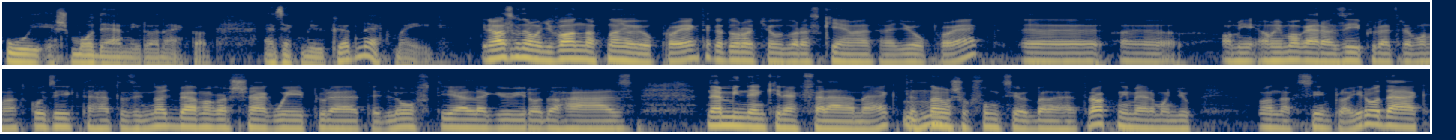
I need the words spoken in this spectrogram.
új és modern irodákat, ezek működnek még? Én azt gondolom, hogy vannak nagyon jó projektek, a Dorottya udvar az kiemelten egy jó projekt. Ö, ö, ami, ami magára az épületre vonatkozik, tehát ez egy nagy belmagasságú épület, egy loft jellegű irodaház, nem mindenkinek felel meg, tehát uh-huh. nagyon sok funkciót be lehet rakni, mert mondjuk vannak szimpla irodák,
